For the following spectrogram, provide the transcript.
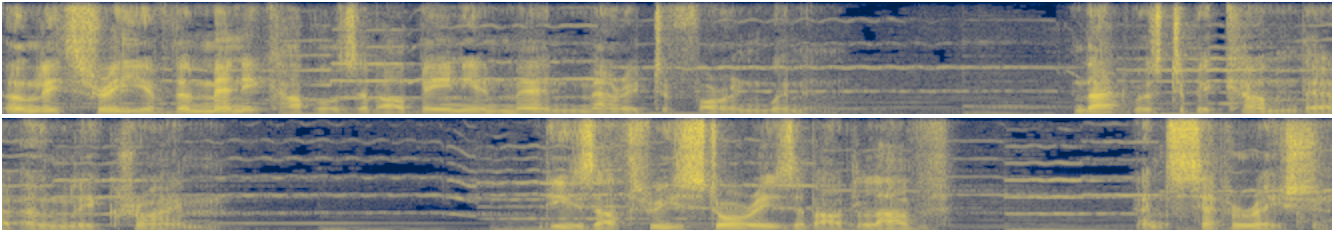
Only three of the many couples of Albanian men married to foreign women. That was to become their only crime. These are three stories about love and separation.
